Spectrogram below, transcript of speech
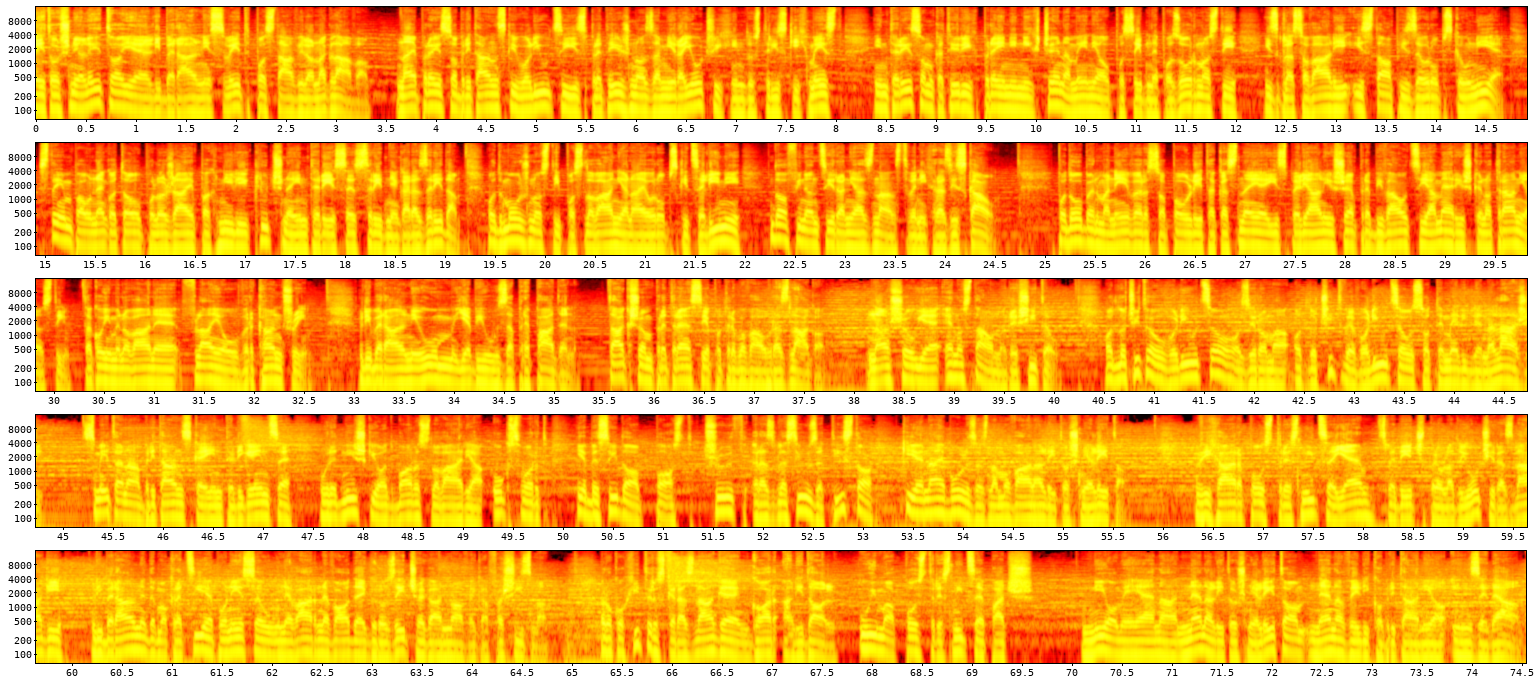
Letošnje leto je liberalni svet postavilo na glavo. Najprej so britanski voljivci iz pretežno zamirajočih industrijskih mest, interesom katerih prej ni nihče namenjal posebne pozornosti, izglasovali izstop iz Evropske unije, s tem pa v negotov položaj pahnili ključne interese srednjega razreda, od možnosti poslovanja na evropski celini do financiranja znanstvenih raziskav. Podoben manever so pol leta kasneje izpeljali še prebivalci ameriške notranjosti, tako imenovane flyover country. Liberalni um je bil zaprepaden. Takšen pretres je potreboval razlago. Našel je enostavno rešitev. Odločitev voljivcev oziroma odločitve voljivcev so temeljile na laži. Smetana britanske inteligence, uredniški odbor slovarja Oxford je besedo post-truth razglasil za tisto, ki je najbolj zaznamovala letošnje leto. Vihar post-resnice je, sledeč prevladujoči razlagi, liberalne demokracije ponesel v nevarne vode grozečega novega fašizma. Rokohitrske razlage gor ali dol, ujma post-resnice pač ni omejena ne na letošnje leto, ne na Veliko Britanijo in ZDA.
